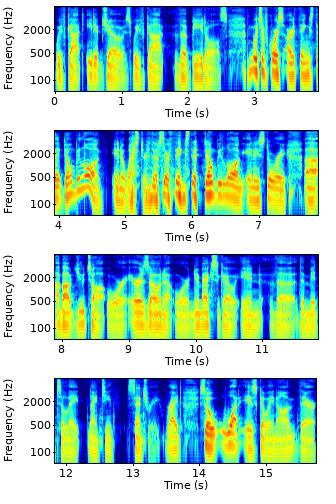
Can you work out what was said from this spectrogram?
we've got Eat It Joe's, we've got the Beatles, which of course are things that don't belong in a Western. Those are things that don't belong in a story uh, about Utah or Arizona or New Mexico in the, the mid to late 19th century, right? So, what is going on there?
